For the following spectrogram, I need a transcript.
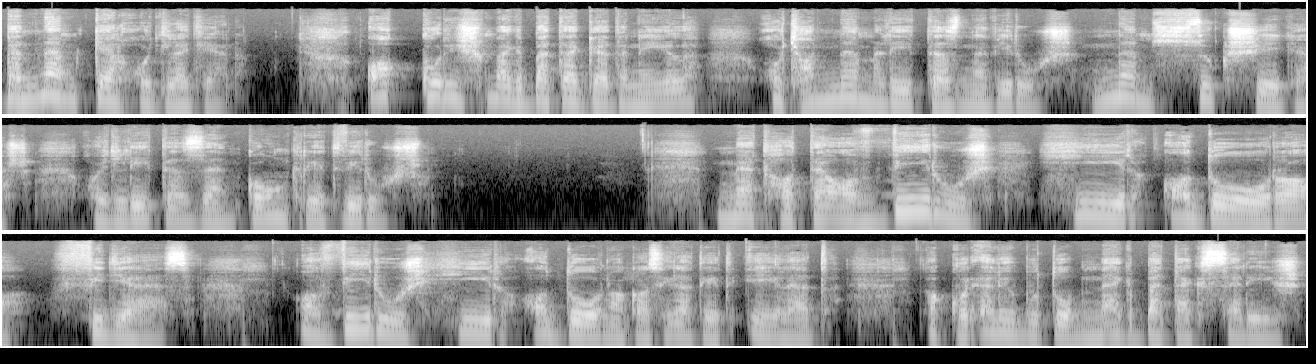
de nem kell, hogy legyen. Akkor is megbetegednél, hogyha nem létezne vírus. Nem szükséges, hogy létezzen konkrét vírus. Mert ha te a vírus híradóra figyelsz, a vírus hír adónak az életét éled, akkor előbb-utóbb megbetegszel is,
